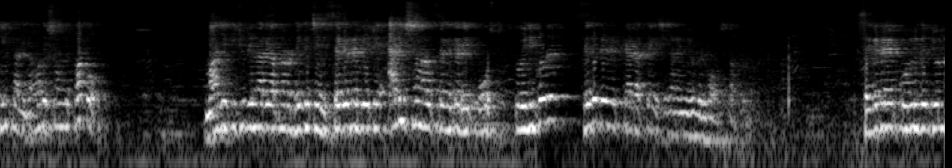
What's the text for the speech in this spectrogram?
চিন্তা নেই, আমাদের সঙ্গে থাকো। মাঝে কিছুদিন আগে আপনারা দেখেছেন সেক্রেটারিয়েটে অ্যাডিশনাল সেক্রেটারি পোস্ট তৈরি করে সেক্রেটারিয়েট ক্যাডার থেকে সেখানে নিয়োগের ব্যবস্থা হলো। সেক্রেটারিয়েট কর্মীদের জন্য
